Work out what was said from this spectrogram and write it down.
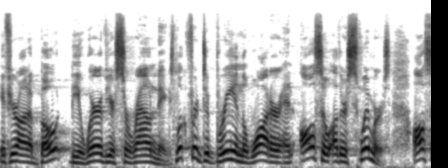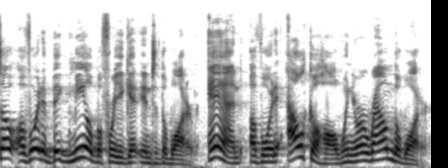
If you're on a boat, be aware of your surroundings. Look for debris in the water and also other swimmers. Also, avoid a big meal before you get into the water and avoid alcohol when you're around the water.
